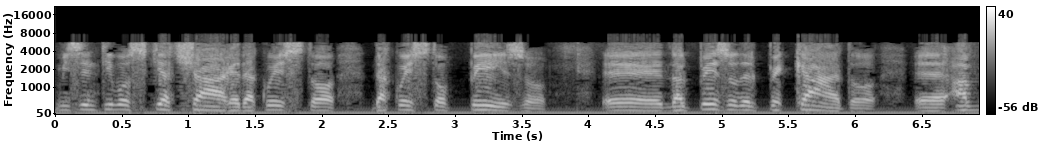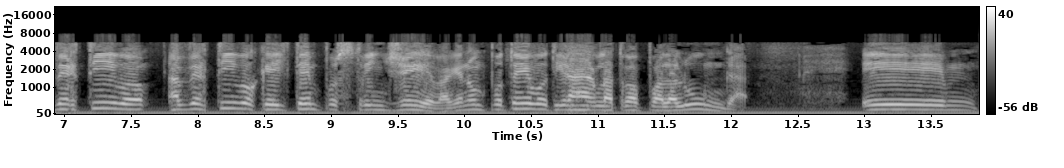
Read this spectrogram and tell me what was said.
mi sentivo schiacciare da questo, da questo peso, eh, dal peso del peccato, eh, avvertivo, avvertivo che il tempo stringeva, che non potevo tirarla troppo alla lunga. E,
